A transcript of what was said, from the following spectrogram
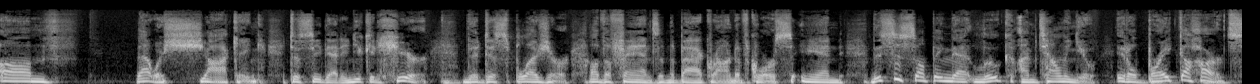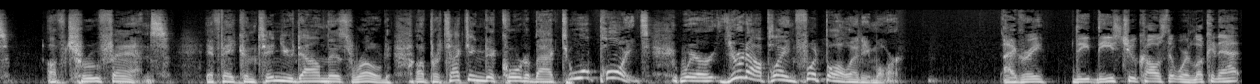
um, that was shocking to see that. And you could hear the displeasure of the fans in the background, of course. And this is something that, Luke, I'm telling you, it'll break the hearts of true fans if they continue down this road of protecting the quarterback to a point where you're not playing football anymore. I agree. The, these two calls that we're looking at,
